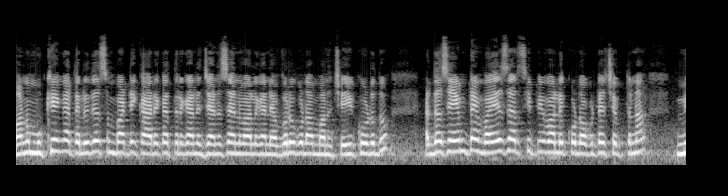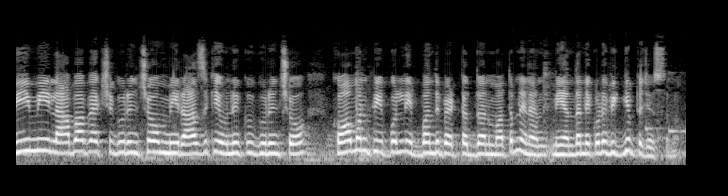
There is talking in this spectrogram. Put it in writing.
మనం ముఖ్యంగా తెలుగుదేశం పార్టీ కార్యకర్తలు కానీ జనసేన వాళ్ళు కానీ ఎవరు కూడా మనం చేయకూడదు. At the same time YSRCP వాళ్ళకి కూడా ఒకటే చెప్తున్నా. మీ మీ లాభాపేక్ష గురించో మీ రాజకీయ ఉనికి గురించో కామన్ పీపుల్ని ఇబ్బంది పెట్టొద్దు అని మాత్రం నేను మీ అందరినీ కూడా విజ్ఞప్తి చేస్తున్నాను.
